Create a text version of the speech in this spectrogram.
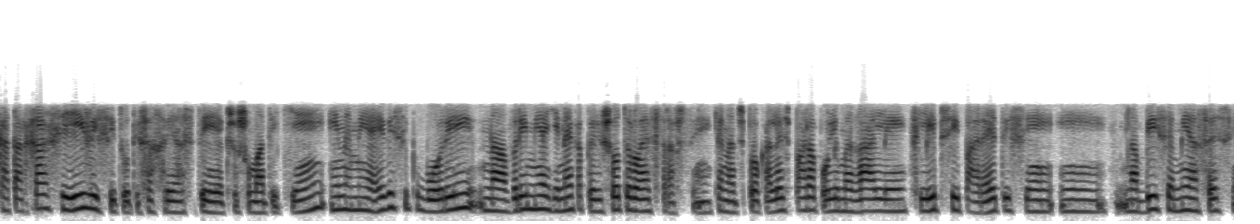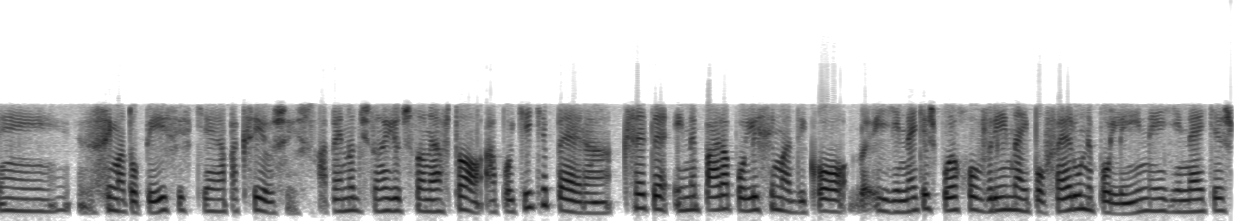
Καταρχάς, η είδηση του ότι θα χρειαστεί εξωσωματική είναι μια είδηση που μπορεί να βρει μια γυναίκα περισσότερο εύθραυστη και να της προκαλέσει πάρα πολύ μεγάλη θλίψη, παρέτηση ή να μπει σε μια θέση θυματοποίηση και απαξίωσης απέναντι στον ίδιο τη τον εαυτό. Από εκεί και πέρα ξέρετε, είναι πάρα πολύ σημαντικό. Οι γυναίκες που έχω βρει να υποφέρουν πολύ είναι οι γυναίκες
